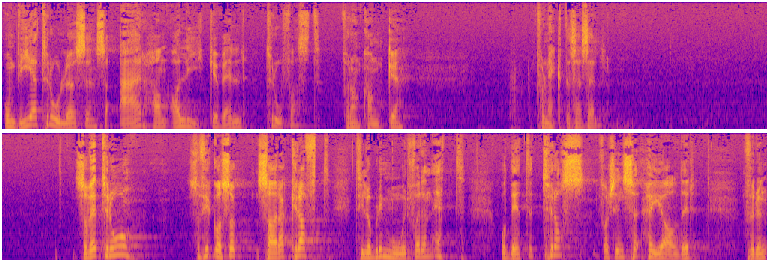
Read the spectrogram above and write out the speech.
Om vi er troløse, så er han allikevel trofast. For han kan ikke fornekte seg selv. Så ved tro så fikk også Sara kraft til å bli mor for en ett og det til tross for sin høye alder, for hun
